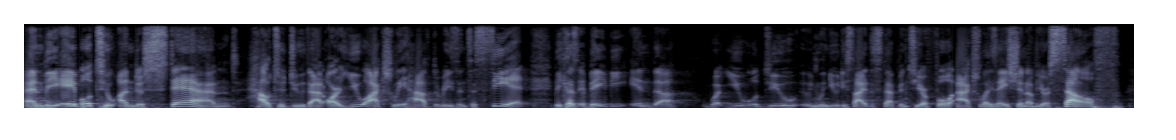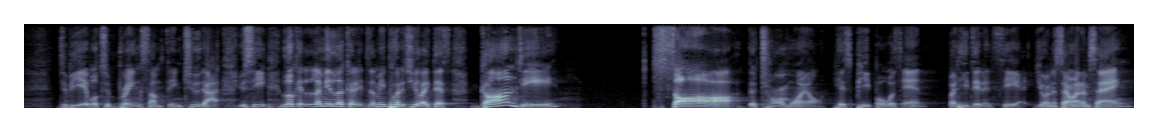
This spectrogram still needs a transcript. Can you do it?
and be able to understand how to do that or you actually have the reason to see it because it may be in the what you will do when you decide to step into your full actualization of yourself to be able to bring something to that. You see look at let me look at it let me put it to you like this. Gandhi saw the turmoil his people was in, but he didn't see it. You understand what I'm saying?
